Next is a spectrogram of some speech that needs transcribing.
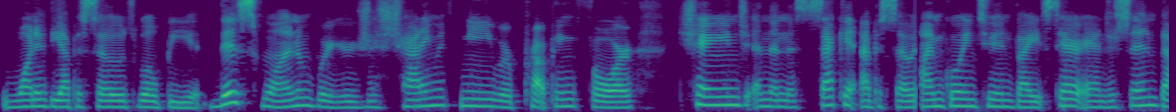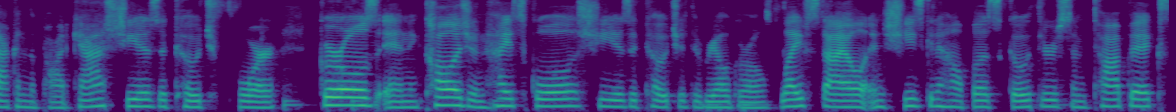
one of the episodes will be this one where you're just chatting with me. We're prepping for change. And then the second episode, I'm going to invite Sarah Anderson back on the podcast. She is a coach for girls in college and high school. She is a coach at the Real Girls Lifestyle, and she's going to help us go through some topics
